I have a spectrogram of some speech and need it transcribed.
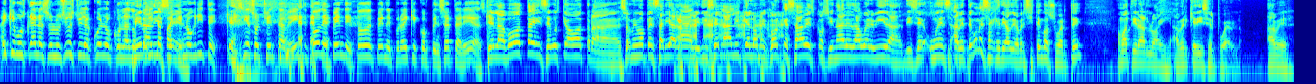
Hay que buscar la solución, estoy de acuerdo con la Mira, doctorita dice para que no grite. que- Si es 80-20, todo depende, todo depende, pero hay que compensar tareas. Que la bota y se busque otra. Eso mismo pensaría Lali. Dice Lali que lo mejor que sabe es cocinar es agua hervida. Dice, un a ver, tengo un mensaje de audio, a ver si tengo suerte. Vamos a tirarlo ahí, a ver qué dice el pueblo. A ver.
